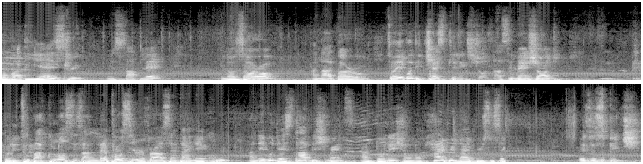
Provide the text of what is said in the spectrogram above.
over the years in Sapele, in Ozoro, and Agbarho, to even the chest clinics, just as he mentioned, to the tuberculosis and leprosy referral center in Eku, and even the establishment and donation of hybrid libraries to secondary is a speech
